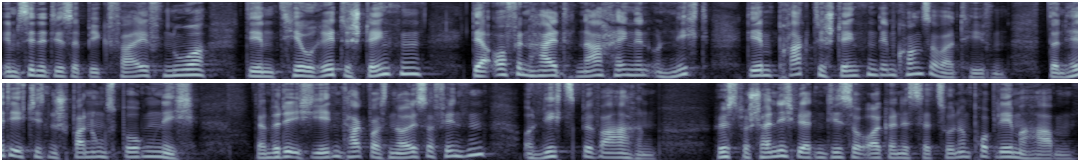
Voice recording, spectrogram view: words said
im Sinne dieser Big Five, nur dem theoretisch Denken, der Offenheit nachhängen und nicht dem praktisch Denken, dem Konservativen. Dann hätte ich diesen Spannungsbogen nicht dann würde ich jeden Tag was Neues erfinden und nichts bewahren. Höchstwahrscheinlich werden diese Organisationen Probleme haben.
